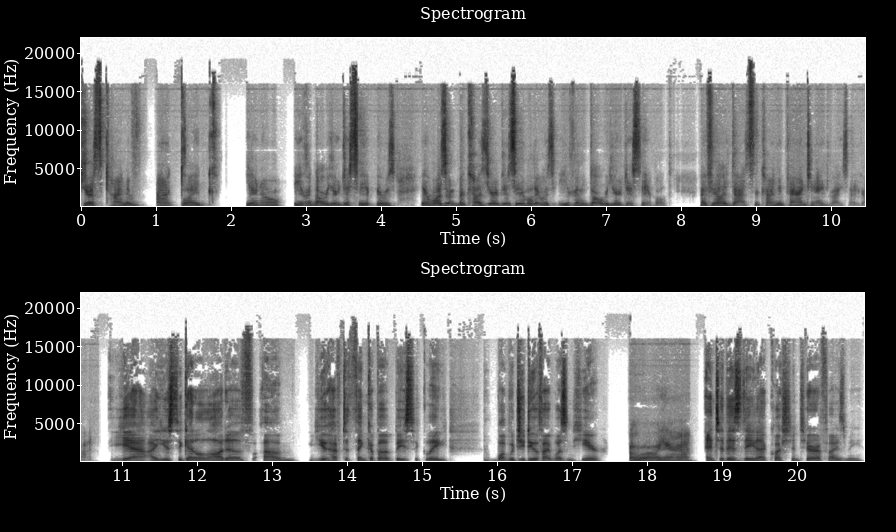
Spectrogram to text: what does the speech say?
just kind of act like you know, even though you're disabled. It was it wasn't because you're disabled, it was even though you're disabled. I feel like that's the kind of parenting advice I got. Yeah, I used to get a lot of um you have to think about basically what would you do if I wasn't here? Oh yeah. And to this day that question terrifies me.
